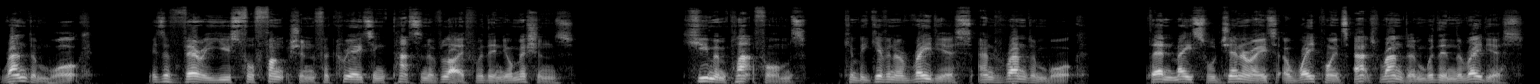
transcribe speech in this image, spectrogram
Random walk is a very useful function for creating pattern of life within your missions. Human platforms can be given a radius and random walk. Then Mace will generate a waypoint at random within the radius.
